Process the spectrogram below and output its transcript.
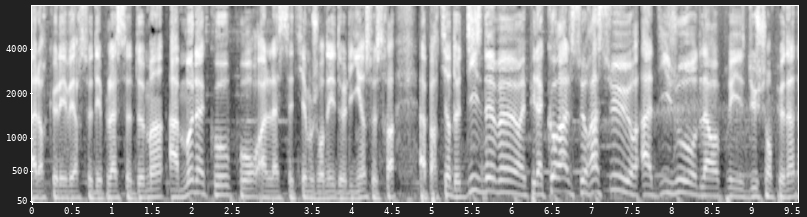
Alors que les Verts se déplacent demain à Monaco pour la septième journée de Ligue 1. Ce sera à partir de 19h. Et puis la chorale se rassure à 10 jours de la reprise du championnat.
